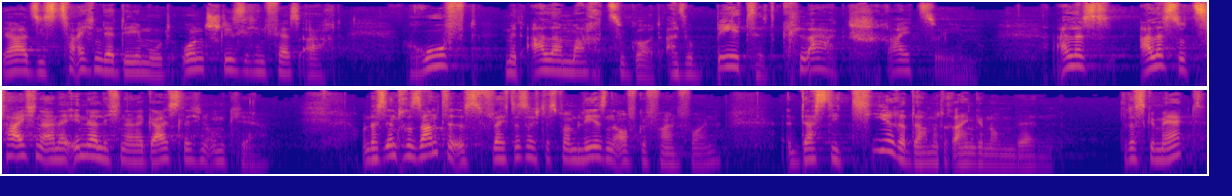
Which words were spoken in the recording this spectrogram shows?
ja, sie ist Zeichen der Demut und schließlich in Vers 8, ruft mit aller Macht zu Gott. Also betet, klagt, schreit zu ihm. Alles, alles so Zeichen einer innerlichen, einer geistlichen Umkehr. Und das Interessante ist, vielleicht ist euch das beim Lesen aufgefallen vorhin, dass die Tiere damit reingenommen werden. Habt ihr das gemerkt?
